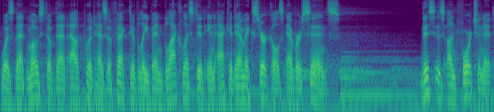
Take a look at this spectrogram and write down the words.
was that most of that output has effectively been blacklisted in academic circles ever since. This is unfortunate,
